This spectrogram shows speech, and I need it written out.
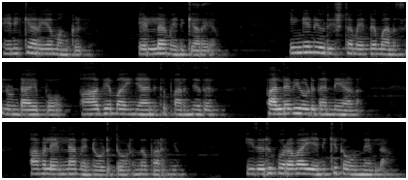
എനിക്കറിയാം അങ്കിൾ. എല്ലാം എനിക്കറിയാം. ഇങ്ങനെ ഒരു ഇഷ്ടം എന്റെ മനസ്സിലുണ്ടായപ്പോൾ ആദ്യമായി ഞാനിത് പറഞ്ഞത് പല്ലവിയോട് തന്നെയാണ്. അവളെല്ലാം എന്നോട് തുറന്നു പറഞ്ഞു. ഇതൊരു കുറവായി എനിക്ക് തോന്നുന്നില്ല.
